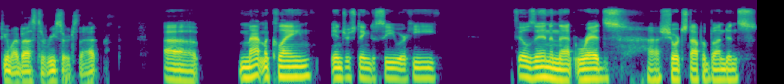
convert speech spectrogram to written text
do my best to research that. uh, Matt McLain, interesting to see where he fills in in that Reds uh, shortstop abundance.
